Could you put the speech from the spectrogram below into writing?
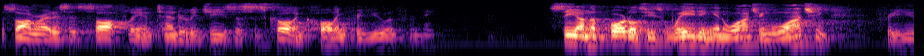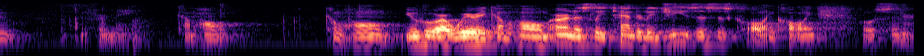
The songwriter says, softly and tenderly, Jesus is calling, calling for you and for me. See on the portals, he's waiting and watching, watching for you and for me. Come home. Come home. You who are weary, come home. Earnestly, tenderly, Jesus is calling, calling. Oh, sinner,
